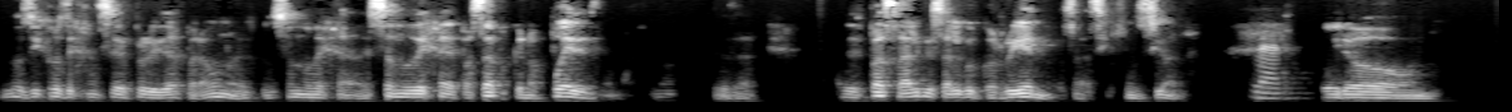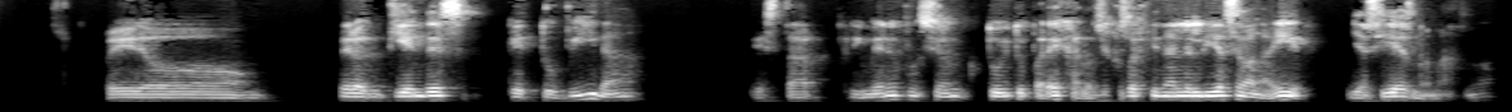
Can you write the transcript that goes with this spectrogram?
los hijos dejan de ser prioridad para uno, eso no deja, eso no deja de pasar porque no puedes ¿no? les pasa algo, es algo corriendo, o sea, así funciona. Claro. Pero, pero, pero entiendes que tu vida está primero en función tú y tu pareja. Los hijos al final del día se van a ir y así es nomás, ¿no?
